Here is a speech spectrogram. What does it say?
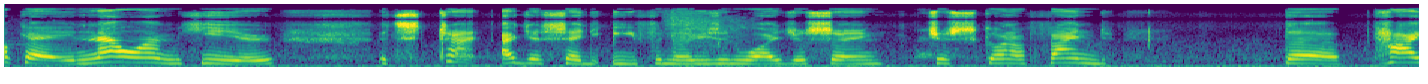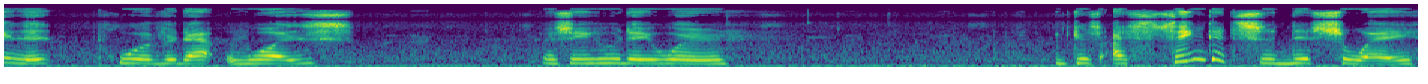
Okay, now I'm here. It's time. I just said E for no reason why. Just saying. Just gonna find the pilot, whoever that was. Let's see who they were. Because I think it's this way.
